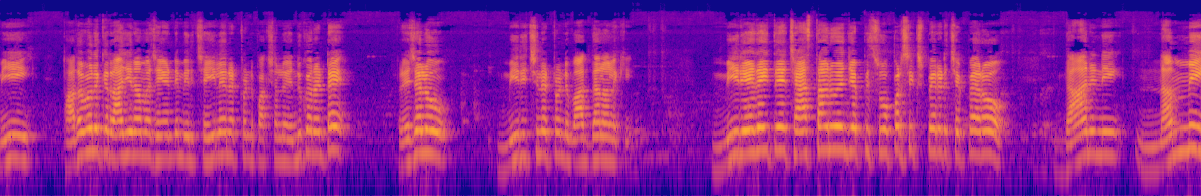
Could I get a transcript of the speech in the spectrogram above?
మీ పదవులకి రాజీనామా చేయండి మీరు చేయలేనటువంటి పక్షంలో. ఎందుకనంటే ప్రజలు మీరిచ్చినటువంటి వాగ్దానాలకి మీరేదైతే చేస్తాను అని చెప్పి సూపర్ సిక్స్ పీరియడ్ చెప్పారో దానిని నమ్మి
